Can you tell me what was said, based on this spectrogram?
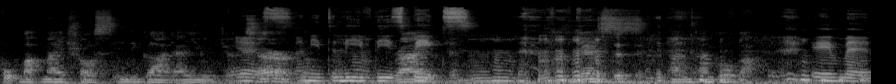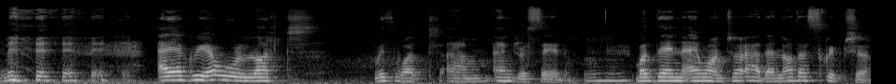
put back my trust in the God I usually Yes, serve. I need to leave these Right. pigs. yes, and, and go back home. Amen. I agree a whole lot with what um, Andrew said. Mhm. But then I want to add another scripture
